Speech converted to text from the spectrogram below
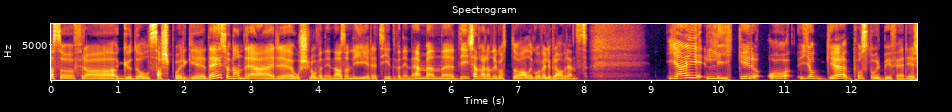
altså fra good old Sarpsborg days. Hun andre er eh, Oslo-venninne, altså nyere tid-venninne. Men eh, de kjenner hverandre godt, og alle går veldig bra overens. Jeg liker å jogge på storbyferier.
